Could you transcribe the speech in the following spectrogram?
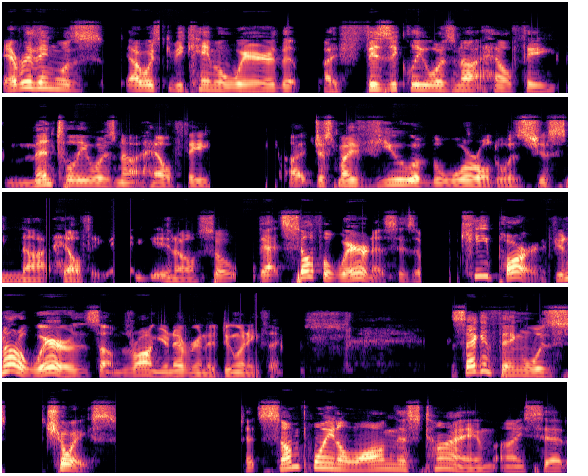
Everything was, I was became aware that I physically was not healthy, mentally was not healthy. Uh, just my view of the world was just not healthy, you know. So that self awareness is a key part. If you're not aware that something's wrong, you're never going to do anything. The second thing was choice. At some point along this time, I said,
